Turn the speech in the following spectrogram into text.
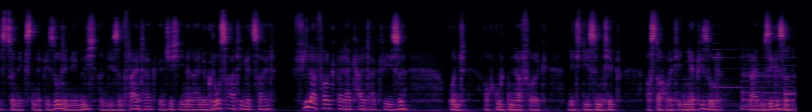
bis zur nächsten Episode, nämlich an diesem Freitag, wünsche ich Ihnen eine großartige Zeit, viel Erfolg bei der Kaltakquise und auch guten Erfolg mit diesem Tipp aus der heutigen Episode. Bleiben Sie gesund.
